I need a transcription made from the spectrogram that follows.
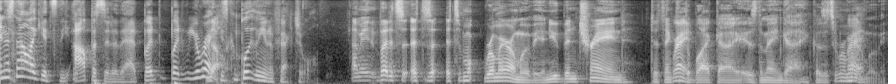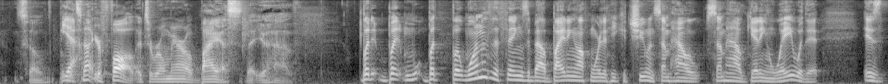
And it's not like it's the opposite of that, but but you're right. No. He's completely ineffectual. I mean, but it's it's a, it's a Romero movie, and you've been trained to think that the black guy is the main guy because it's a Romero Right. movie. So Yeah. it's not your fault. It's a Romero bias that you have. But but but but one of the things about biting off more than he could chew and somehow somehow getting away with it is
